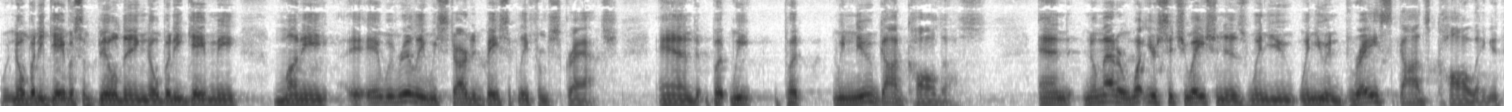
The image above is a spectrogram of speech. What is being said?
nobody gave us a building. Nobody gave me money. It, it really, we started basically from scratch. And, but we, but we knew God called us. And no matter what your situation is, when you, when you embrace God's calling, and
